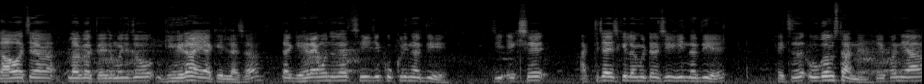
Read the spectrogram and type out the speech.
गावाच्या लगत आहे. म्हणजे जो घेरा आहे या किल्ल्याचा त्या घेऱ्यामधूनच ही जी कुकडी नदी आहे जी एकशे अठ्ठेचाळीस किलोमीटरची ही नदी आहे ह्याचं उगमस्थान आहे. हे पण या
